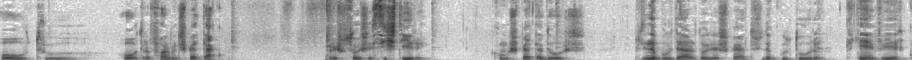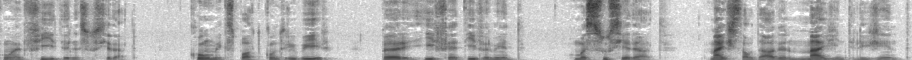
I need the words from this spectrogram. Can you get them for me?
outro, outra forma de espetáculo, para as pessoas assistirem como espectadores. Pretendo abordar dois aspectos da cultura que têm a ver com a vida na sociedade. Como é que se pode contribuir para efetivamente uma sociedade mais saudável, mais inteligente,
